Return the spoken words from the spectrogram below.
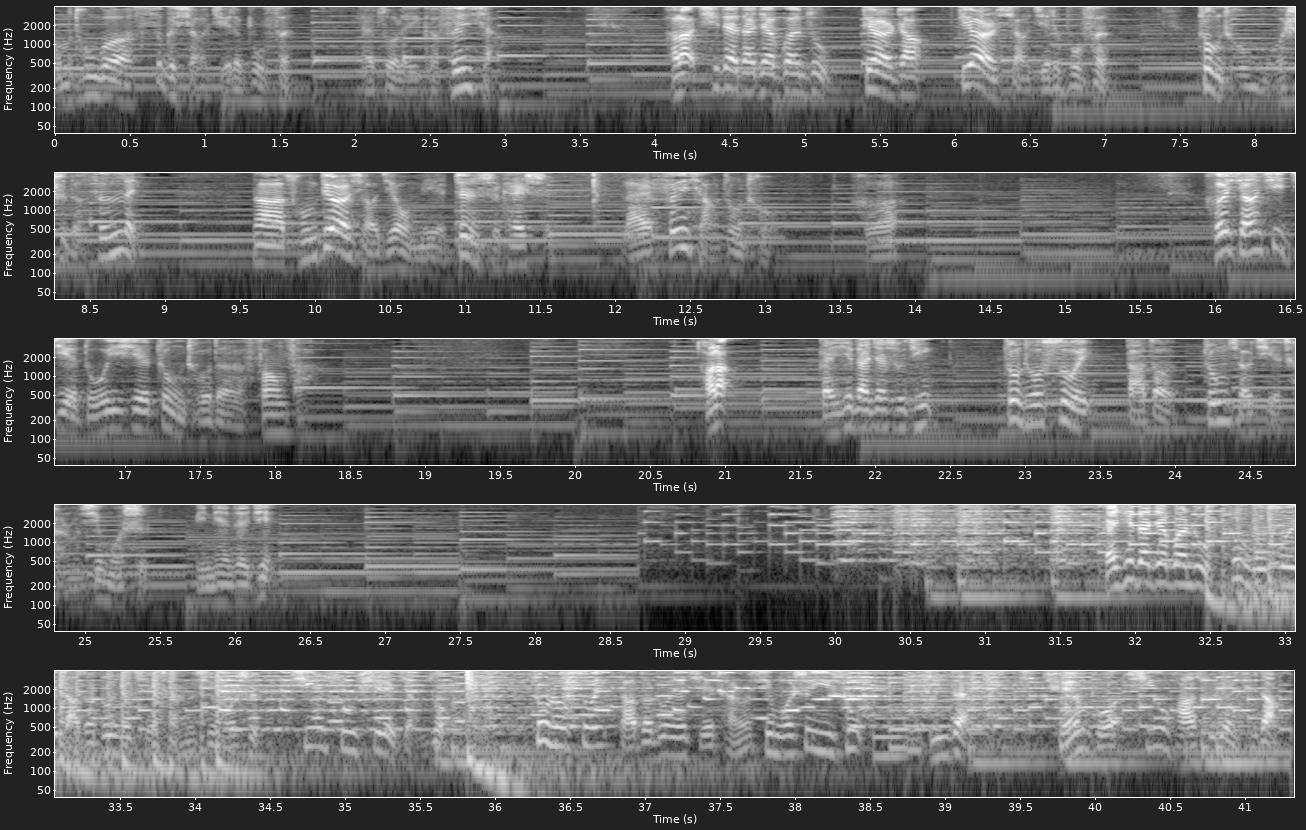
我们通过四个小节的部分来做了一个分享。好了，期待大家关注第二章第二小节的部分，众筹模式的分类。那从第二小节，我们也正式开始来分享众筹和和详细解读一些众筹的方法。好了，感谢大家收听。众筹思维，打造中小企业产融新模式。明天再见。感谢大家关注众筹思维，打造中小企业产融新模式新书系列讲座。众筹思维，打造中小企业产融新模式一书已经在全国新华书店渠道、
